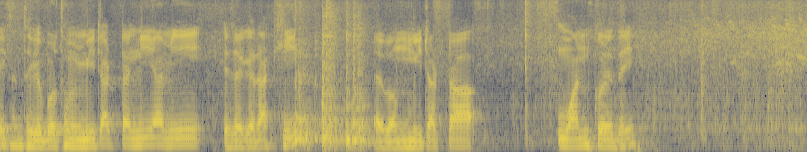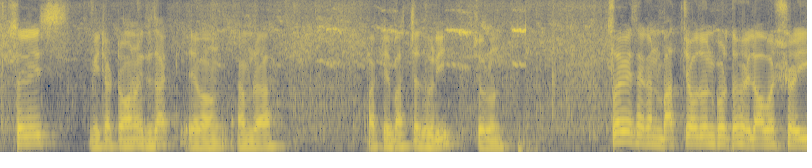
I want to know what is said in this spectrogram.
এইখান থেকে প্রথমে মিটারটা নিয়ে আমি এ জায়গায় রাখি এবং মিটারটা ওয়ান করে দেই। সো গাইস মিটারটা অন হইতে থাক এবং আমরা পাখির বাচ্চা ধরি, চলুন। সো গাইস এখন বাচ্চা ওজন করতে হলে অবশ্যই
